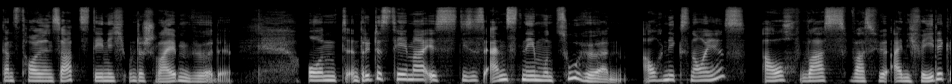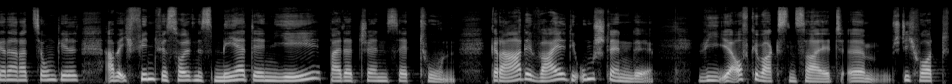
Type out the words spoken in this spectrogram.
ganz tollen Satz, den ich unterschreiben würde. Und ein drittes Thema ist dieses Ernstnehmen und Zuhören. Auch nichts Neues, auch was, was für, eigentlich für jede Generation gilt. Aber ich finde, wir sollten es mehr denn je bei der Gen Z tun. Gerade weil die Umstände, wie ihr aufgewachsen seid, ähm, Stichwort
